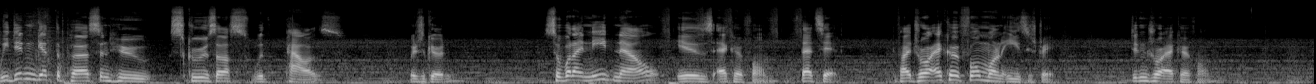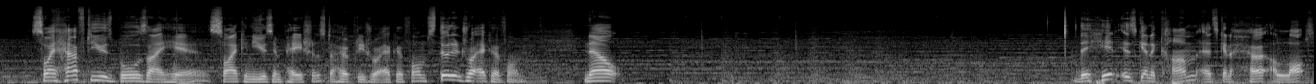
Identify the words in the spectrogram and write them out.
we didn't get the person who screws us with powers, which is good. So what I need now is Echo Form. That's it. If I draw Echo Form, we're on easy street. Didn't draw Echo Form. So I have to use Bullseye here, so I can use Impatience to hopefully draw Echo Form. Still didn't draw Echo Form. Now, the hit is going to come, and it's going to hurt a lot.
